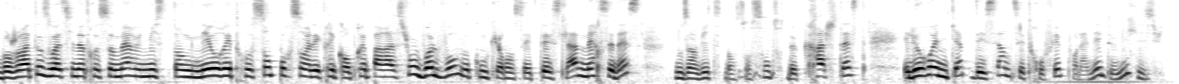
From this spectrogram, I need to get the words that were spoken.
Bonjour à tous, voici notre sommaire. Une Mustang néo-rétro 100% électrique en préparation. Volvo veut concurrencer Tesla. Mercedes nous invite dans son centre de crash test. Et l'Euro NCAP décerne ses trophées pour l'année 2018.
